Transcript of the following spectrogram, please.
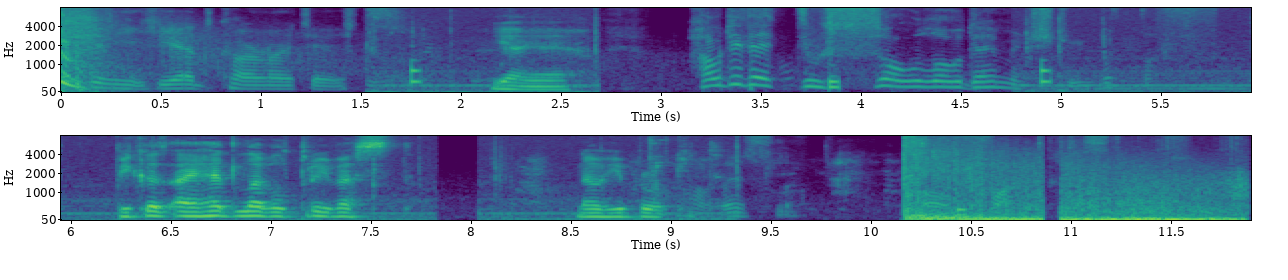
He, he had Kar98. Yeah, yeah. How did that do so low damage to you? What the f? Because I had level 3 vest. Now he broke Oh, it. that's low. Oh fuck.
